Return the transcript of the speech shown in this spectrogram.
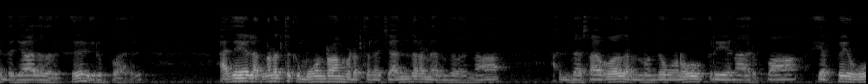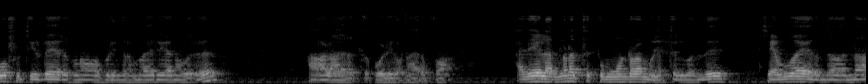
அந்த ஜாதகருக்கு இருப்பார். அதே லக்னத்துக்கு மூன்றாம் இடத்துல சந்திரன் இருந்ததுன்னா அந்த சகோதரன் வந்து உணவு பிரியனாக இருப்பான் எப்பயும் ஊர் சுற்றிக்கிட்டே இருக்கணும் அப்படிங்கிற மாதிரியான ஒரு ஆளாக இருக்கக்கூடியவனாக இருப்பான். அதே லக்னத்துக்கு மூன்றாம் இடத்தில் வந்து செவ்வாய் இருந்ததுன்னா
